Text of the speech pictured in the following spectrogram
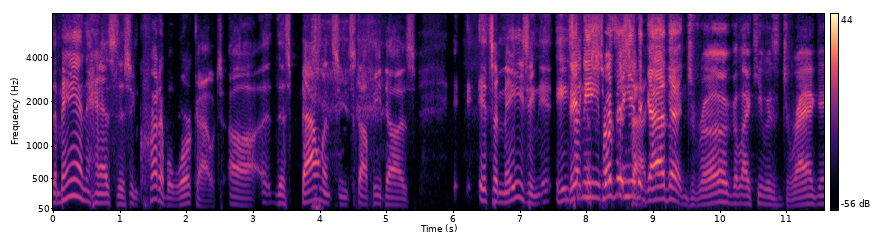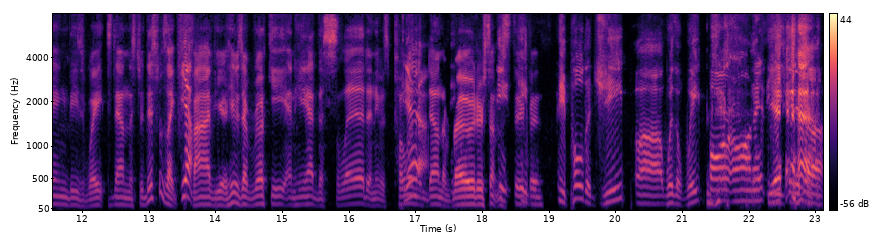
the man has this incredible workout, uh, this balancing stuff he does. It's amazing. It- he's Didn't like he? Wasn't he the guy that drug like he was dragging these weights down the street? This was like Yeah. five years. He was a rookie and he had the sled and he was pulling Yeah. them down the road or something He- he- stupid. he pulled a jeep uh, with a weight bar on it. He Yeah. did, uh,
